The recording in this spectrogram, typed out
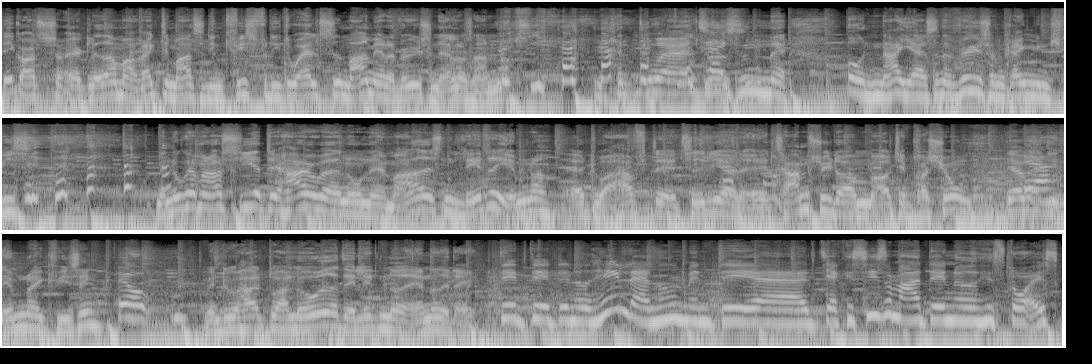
Det er godt, så jeg glæder mig rigtig meget til din quiz, fordi du er altid meget mere nervøs end alle os andre. Ja. Du er altid rigtigt. sådan, åh oh, nej, jeg er så nervøs omkring min quiz. Men nu kan man også sige, at det har jo været nogle øh, meget sådan lette emner, at du har haft øh, tidligere øh, tarmsygdomme og depression. Det har været Ja. dine emner i quiz, ikke? Jo, Men du har, du har lovet, at det er lidt noget andet i dag. det, det, det er noget helt andet, men det er, jeg kan sige så meget, at det er noget historisk.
